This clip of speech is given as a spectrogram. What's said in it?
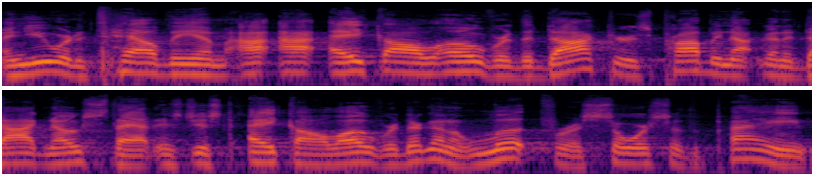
and you were to tell them, I, I ache all over, the doctor is probably not going to diagnose that as just ache all over. They're going to look for a source of the pain.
